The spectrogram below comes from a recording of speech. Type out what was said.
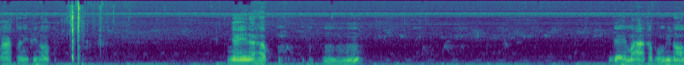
ปลาตัวนี้พี่น้องใหญ่นะครับหือใหญ่มากครับผมพี่น้อง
